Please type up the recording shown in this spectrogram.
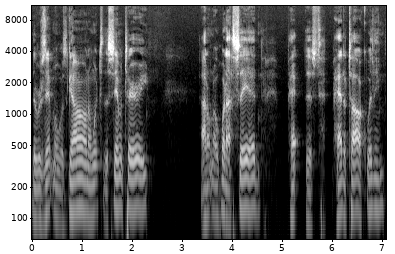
the resentment was gone. I went to the cemetery. I don't know what I said. Had, just had a talk with him.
